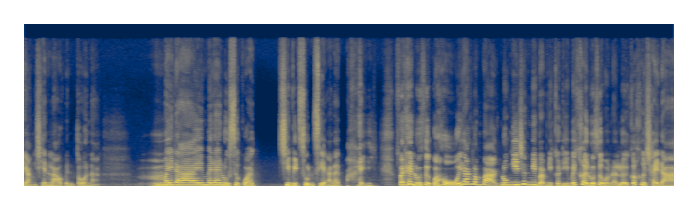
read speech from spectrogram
อย่างเช่นเราเป็นต้นอะไม่ได้ไม่ได้รู้สึกว่าชีวิตสูญเสียอะไรไป ไม่ได้รู้สึกว่าโหยากลำบากลูกนี้ฉันมีแบบนี้ก็ดี ไม่เคยรู้สึกแบบนั้นเลย ก็คือใช้ได้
